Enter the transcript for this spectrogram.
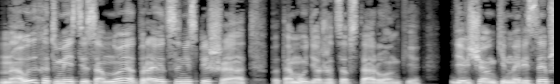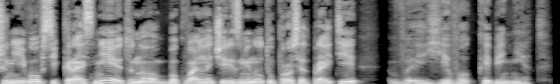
На выход вместе со мной отправиться не спешат, потому держатся в сторонке. Девчонки на ресепшене и вовсе краснеют, но буквально через минуту просят пройти в его кабинет.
